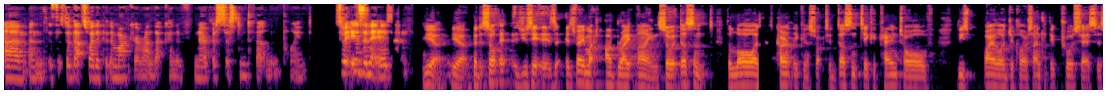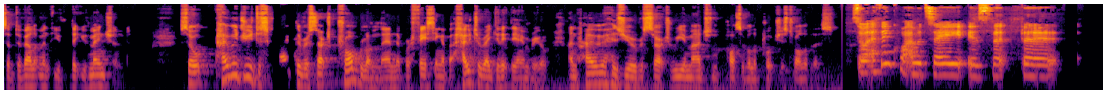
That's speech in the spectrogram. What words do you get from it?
Um, and so that's why they put the marker around that kind of nervous system development point. So it is and it isn't. Yeah, yeah, but it's all, as you say, it's, it's very much a bright line. So it doesn't. The law, as it's currently constructed, doesn't take account of these biological or scientific processes of development that you've, that you've mentioned. So, how would you describe the research problem then that we're facing about how to regulate the embryo, and how has your research reimagined possible approaches to all of this? So, I think what I would say is that the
